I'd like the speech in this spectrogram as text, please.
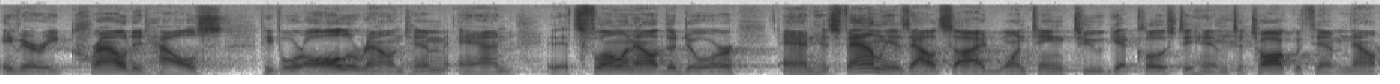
a very crowded house. People are all around him, and it's flowing out the door, and his family is outside wanting to get close to him to talk with him. Now,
